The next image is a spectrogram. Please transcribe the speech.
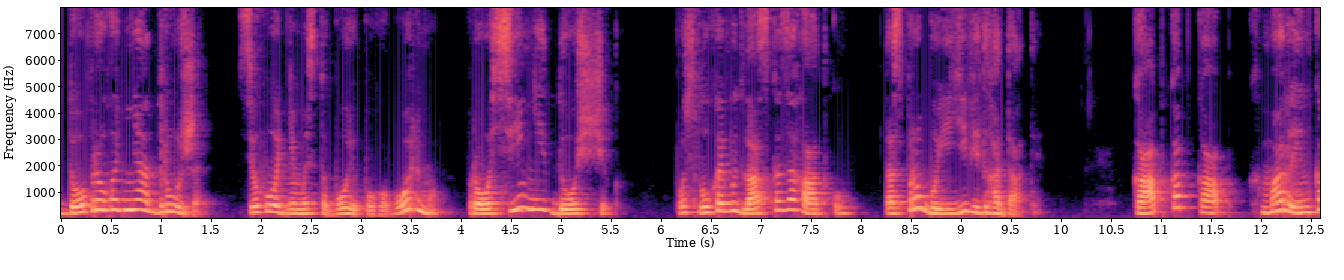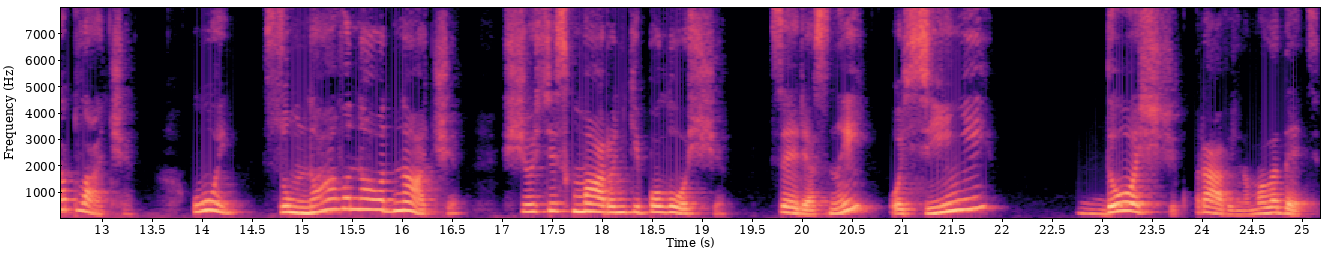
Доброго дня, друже! Сьогодні ми з тобою поговоримо про осінній дощик. Послухай, будь ласка, загадку та спробуй її відгадати. Кап-кап-кап, хмаринка плаче. Ой, сумна вона одначе, щось із хмароньки полоще. Це рясний осінній дощик. Правильно, молодець.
